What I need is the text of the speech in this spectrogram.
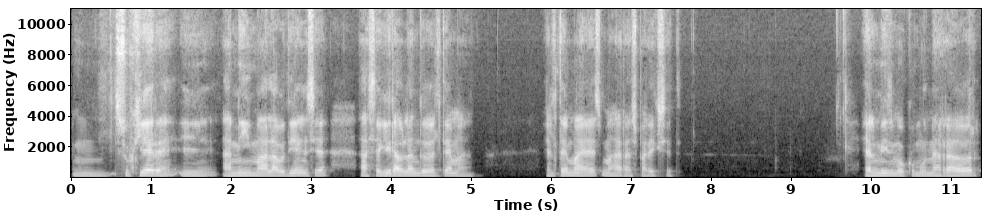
Mm, sugiere y anima a la audiencia a seguir hablando del tema. El tema es Maharaj Pariksit. Él mismo como narrador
